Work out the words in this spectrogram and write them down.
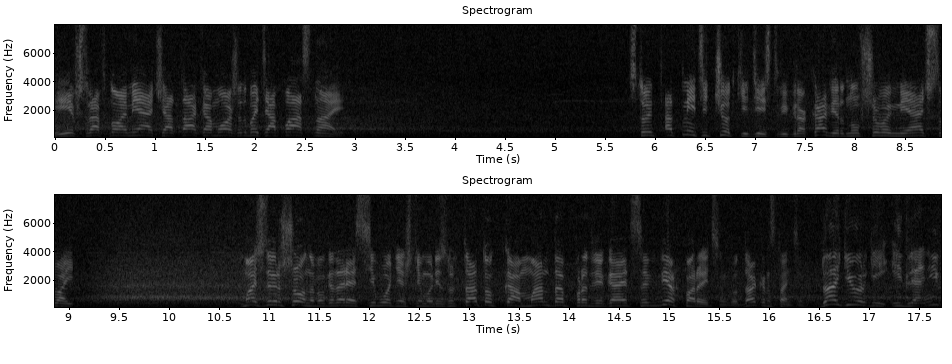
И в штрафной мяч. Атака может быть опасной. Стоит отметить четкие действия игрока, вернувшего мяч свой. Матч завершен, и благодаря сегодняшнему результату команда продвигается вверх по рейтингу, да, Константин? Да, Георгий, и для них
